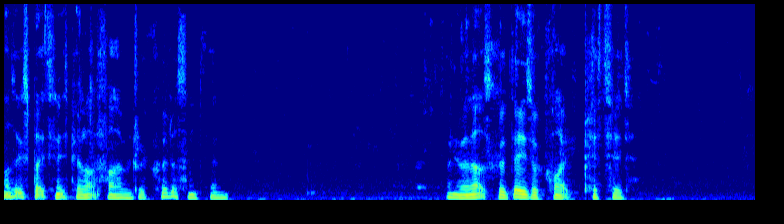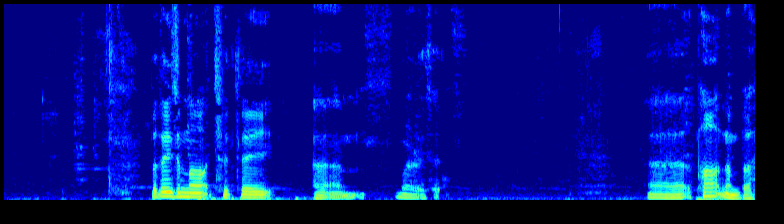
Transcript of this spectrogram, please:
I was expecting it to be like five hundred quid or something. Anyway, that's good. These are quite pitted. But these are marked with the, um, where is it? Uh, part number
